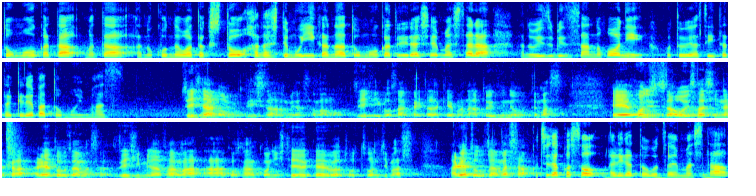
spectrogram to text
と思う方またあのこんな私と話してもいいかなと思う方いらっしゃいましたらあのウィズビズさんの方にお問い合わせいただければと思います。ぜひあのリスナーの皆様もぜひご参加いただければなというふうに思ってます。えー本日はお忙しい中ありがとうございました。ぜひ皆様あご参考にしていただければと存じます。ありがとうございましたこ。ちらこそありがとうございました。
